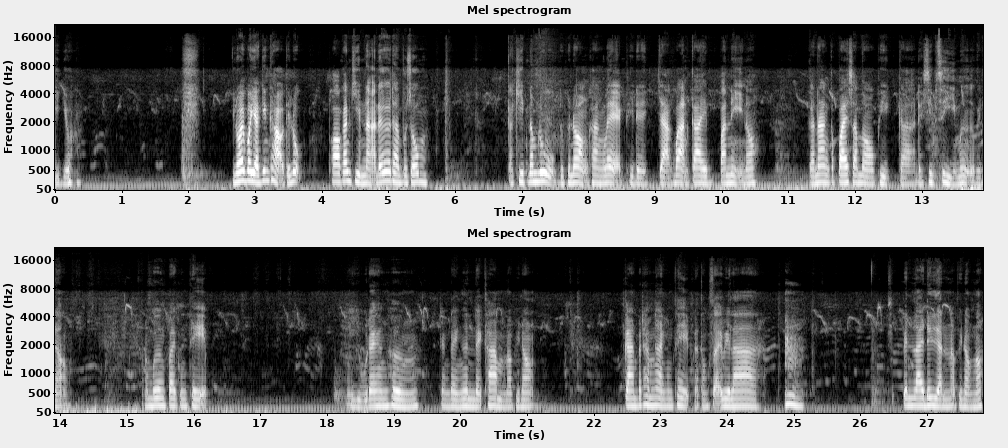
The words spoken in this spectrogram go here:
อีกอยู่ร้อยบ่อยากกินข้าวติลูกพอกันขีมหนาเด้อท่านผู้ชมก็คิดน้ำลูกดูพี่น้องครั้งแรกที่ได้จากบ้านไกลปานนี้เนาะก็นั่งก็ไปซ้ำนองผิกกะได้สิบสี่มือพี่น้องเอาเมืองไปกรุงเทพ อยู่ได้เฮิงๆจังได้เงินได้ค่ำเนาะพี่น้อง การไปทำงานกรุงเทพก็ต้องใช้เวลา เป็นรายเดือนเนาะพี่น้องเนาะ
